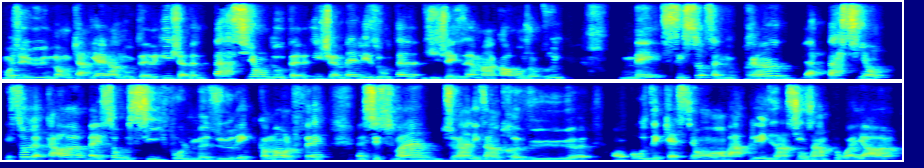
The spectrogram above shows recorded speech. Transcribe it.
moi, j'ai eu une longue carrière en hôtellerie. J'avais une passion de l'hôtellerie. J'aimais les hôtels. Je les aime encore aujourd'hui. Mais c'est ça, ça nous prend la passion. Et ça, le cœur, ben ça aussi, il faut le mesurer. comment on le fait? Ben, c'est souvent durant les entrevues, euh, on pose des questions, on va appeler les anciens employeurs.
